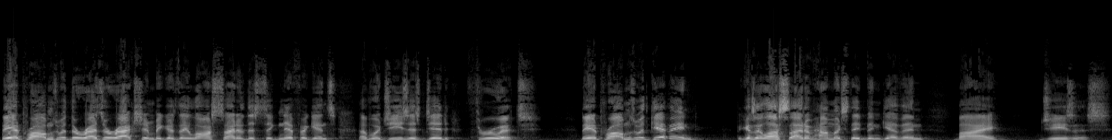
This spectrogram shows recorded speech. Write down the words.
They had problems with the resurrection because they lost sight of the significance of what Jesus did through it. They had problems with giving because they lost sight of how much they'd been given by Jesus.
